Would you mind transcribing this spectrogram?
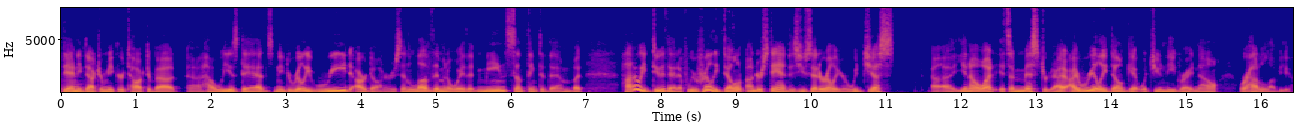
Danny, Dr. Meeker talked about uh, how we as dads need to really read our daughters and love them in a way that means something to them. But how do we do that if we really don't understand? As you said earlier, we just, uh, you know what? It's a mystery. I, I really don't get what you need right now or how to love you.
